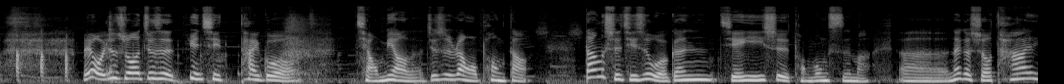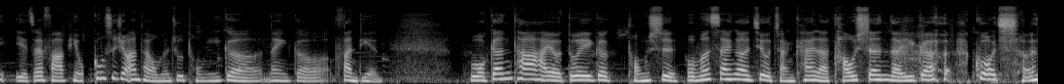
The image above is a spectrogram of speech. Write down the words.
没有，我就说就是运气太过巧妙了，就是让我碰到。当时其实我跟杰伊是同公司嘛，呃，那个时候他也在发片，公司就安排我们住同一个那个饭店。我跟他还有多一个同事，我们三个就展开了逃生的一个过程，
